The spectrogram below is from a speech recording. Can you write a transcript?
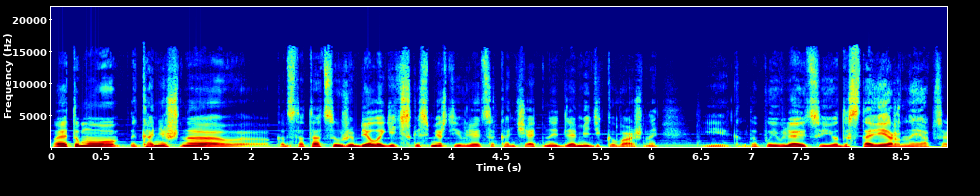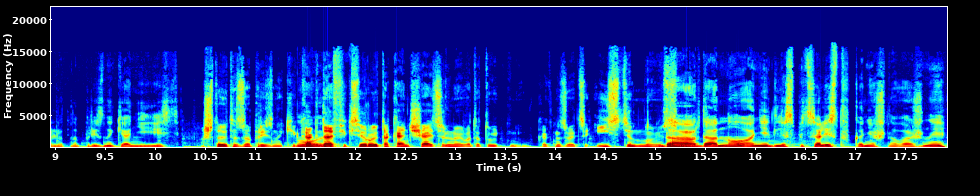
Поэтому, конечно, э, констатация уже биологической смерти является окончательной для медика важной. И когда появляются ее достоверные абсолютно признаки, они есть. Что это за признаки? Ну, Когда фиксируют окончательную, вот эту, как называется, истинную Да, смерть? да, но они для специалистов, конечно, важны.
